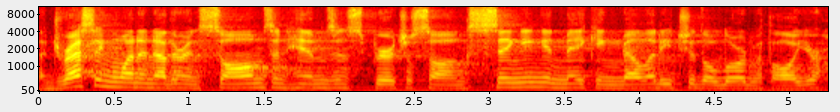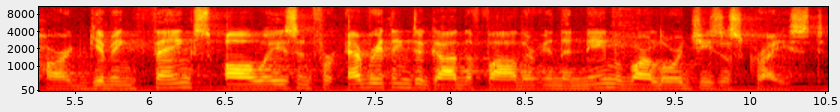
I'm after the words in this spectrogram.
Addressing one another in psalms and hymns and spiritual songs, singing and making melody to the Lord with all your heart, giving thanks always and for everything to God the Father in the name of our Lord Jesus Christ,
